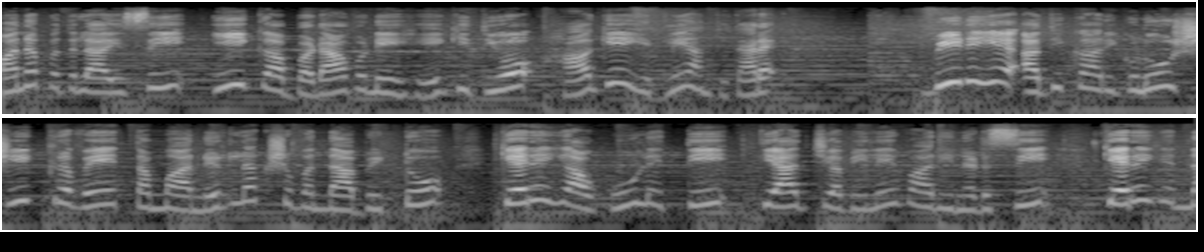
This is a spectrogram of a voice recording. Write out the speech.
ಮನ ಬದಲಾಯಿಸಿ ಈಗ ಬಡಾವಣೆ ಹೇಗಿದೆಯೋ ಹಾಗೇ ಇರಲಿ ಅಂತಿದ್ದಾರೆ. ಬಿಡಿಎ ಅಧಿಕಾರಿಗಳು ಶೀಘ್ರವೇ ತಮ್ಮ ನಿರ್ಲಕ್ಷ್ಯವನ್ನ ಬಿಟ್ಟು ಕೆರೆಯ ಹೂಳೆತ್ತಿ ತ್ಯಾಜ್ಯ ವಿಲೇವಾರಿ ನಡೆಸಿ, ಕೆರೆಯನ್ನ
